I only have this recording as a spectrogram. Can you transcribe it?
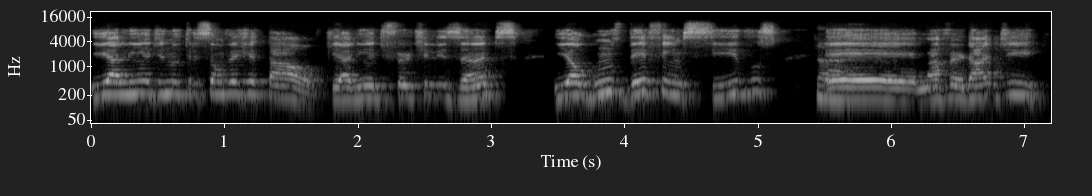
e a linha de nutrição vegetal, que é a linha de fertilizantes e alguns defensivos Tá. É, na verdade,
